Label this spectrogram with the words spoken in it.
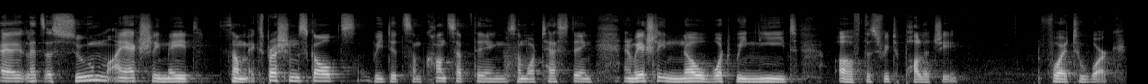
I, let's assume I actually made some expression sculpts, we did some concepting, some more testing, and we actually know what we need of the this retopology for it to work.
